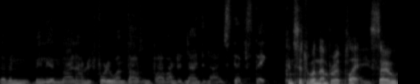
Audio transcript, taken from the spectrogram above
7,941,599 steps taken. Considerable number of plays. So,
